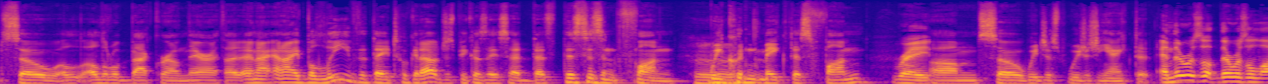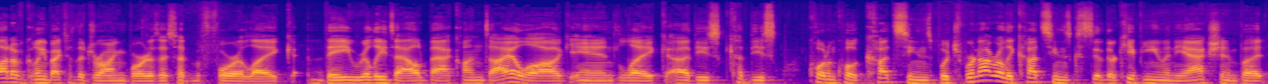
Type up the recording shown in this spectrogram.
So a, a little background there, I thought, and I, and I believe that they took it out just because they said that this isn't fun. We couldn't make this fun, Right. Um, so we just we just yanked it. And there was a, there was a lot of going back to the drawing board, as I said before. Like they really dialed back on dialogue and like uh, these these quote unquote cutscenes, which were not really cutscenes because they're keeping you in the action. But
